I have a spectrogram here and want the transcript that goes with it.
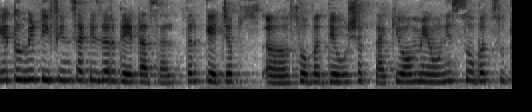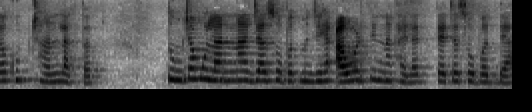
हे तुम्ही टिफिनसाठी जर देत असाल तर केचप सोबत देऊ शकता किंवा मेयोनीज खूप छान लागतात. तुमच्या मुलांना ज्यासोबत म्हणजे हे आवडतील ना खायला त्याच्यासोबत द्या.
